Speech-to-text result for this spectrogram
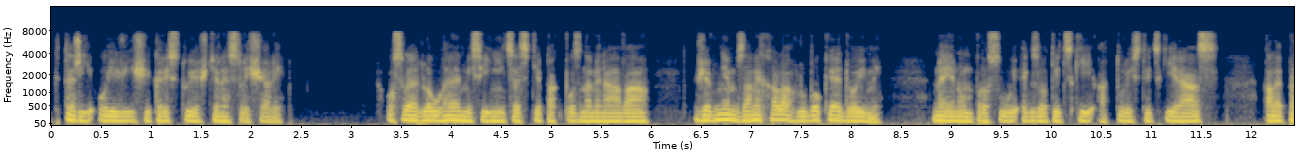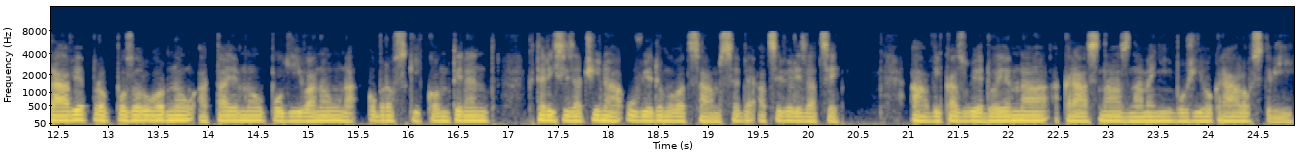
kteří o Ježíši Kristu ještě neslyšeli. O své dlouhé misijní cestě pak poznamenává, že v něm zanechala hluboké dojmy, nejenom pro svůj exotický a turistický ráz, ale právě pro pozoruhodnou a tajemnou podívanou na obrovský kontinent, který si začíná uvědomovat sám sebe a civilizaci a vykazuje dojemná a krásná znamení Božího království,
